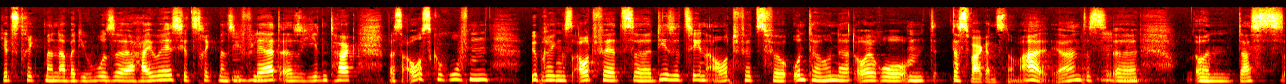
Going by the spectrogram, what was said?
Jetzt trägt man aber die Hose Highways, jetzt trägt man sie mhm. flared, also jeden Tag was ausgerufen. Übrigens Outfits, äh, diese zehn Outfits für unter 100 Euro und das war ganz normal, ja. Das, mhm. äh, und das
